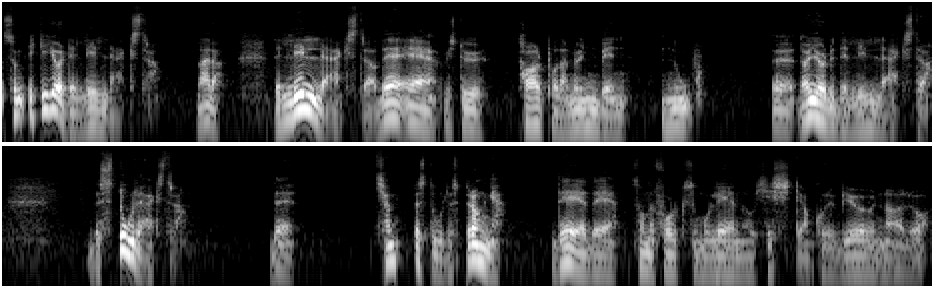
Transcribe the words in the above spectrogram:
Som ikke gjør det lille ekstra. Nei da. Det lille ekstra, det er hvis du tar på deg munnbind nå. Eh, da gjør du det lille ekstra. Det store ekstra, det kjempestore spranget, det er det sånne folk som Lene og Kirstian, Kåre Bjørnar og,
